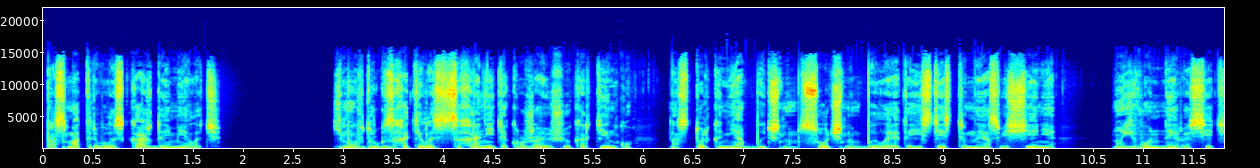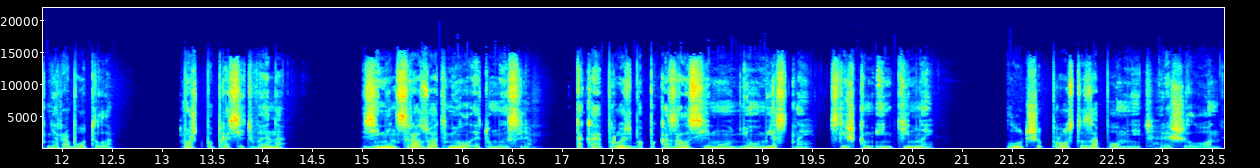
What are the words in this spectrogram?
просматривалась каждая мелочь. Ему вдруг захотелось сохранить окружающую картинку. Настолько необычным, сочным было это естественное освещение, но его нейросеть не работала. Может, попросить Вена? Зимин сразу отмел эту мысль. Такая просьба показалась ему неуместной, слишком интимной. Лучше просто запомнить, решил он.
